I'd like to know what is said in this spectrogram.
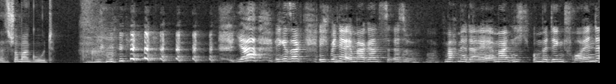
Das ist schon mal gut. ja, wie gesagt, ich bin ja immer ganz, also mache mir da ja immer nicht unbedingt Freunde,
